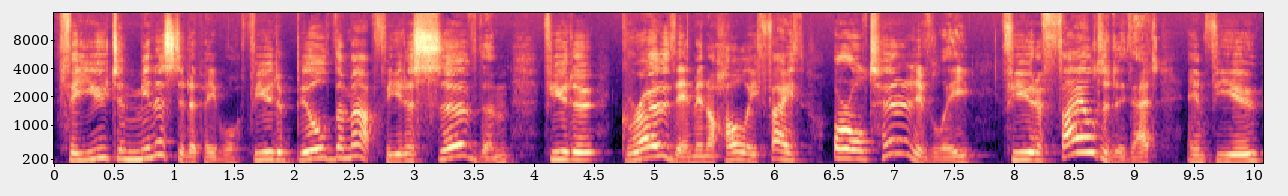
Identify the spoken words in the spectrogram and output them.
for you to minister to people, for you to build them up, for you to serve them, for you to grow them in a holy faith, or alternatively, for you to fail to do that and for you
